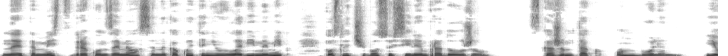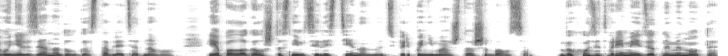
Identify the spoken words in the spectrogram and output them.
На этом месте дракон замялся на какой-то неуловимый миг, после чего с усилием продолжил. «Скажем так, он болен. Его нельзя надолго оставлять одного. Я полагал, что с ним Селестина, но теперь понимаю, что ошибался. Выходит, время идет на минуты.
